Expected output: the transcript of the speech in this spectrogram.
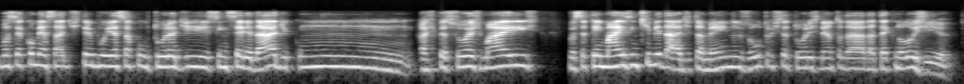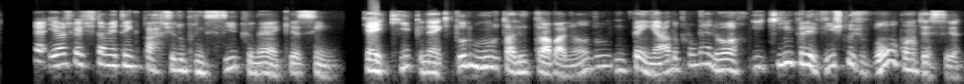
você começar a distribuir essa cultura de sinceridade com as pessoas mais você tem mais intimidade também nos outros setores dentro da, da tecnologia. É, eu acho que a gente também tem que partir do princípio, né, que assim, que a equipe, né, que todo mundo está ali trabalhando empenhado para o melhor e que imprevistos vão acontecer.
